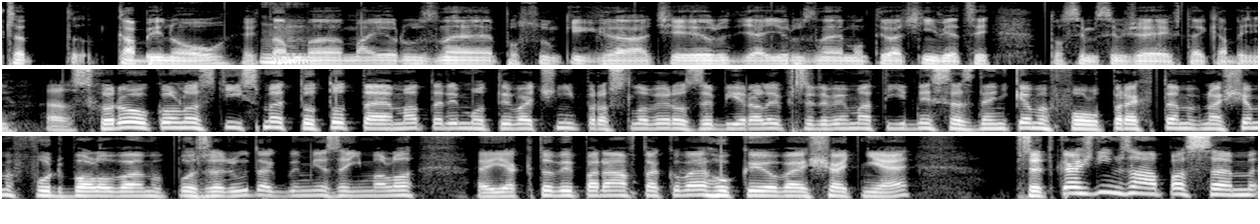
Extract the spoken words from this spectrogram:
před kabinou, jak tam mm-hmm. mají různé posunky hráči, dělají různé motivační věci. To si myslím, že je i v té kabině. Eh, s chodou okolností jsme toto téma, tedy motivační proslovy, rozebírali před dvěma týdny se Zdeňkem Folprechtem v našem fotbalovém pořadu, tak by mě zajímalo, jak to vypadá v takové hokejové šatně. Před každým zápasem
